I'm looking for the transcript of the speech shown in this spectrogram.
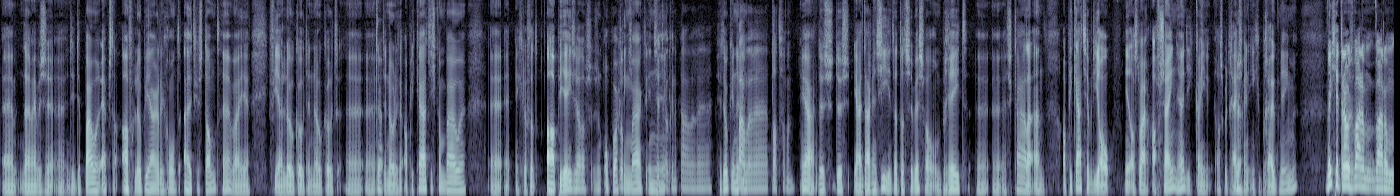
Ehm, daar hebben ze eh, die, de Power Apps de afgelopen jaren de grond uitgestampt, hè, waar je via low-code en no-code Ja. de nodige applicaties kan bouwen. Eh, eh, ik geloof dat RPA zelfs zijn opwachting Klopt. maakt. In, Zit eh, ook in de Power, eh, zit ook in de, power eh, platform. ja, dus, dus ja, daarin zie je dat, dat ze best wel een breed eh, eh, scala aan applicaties hebben die al in, als het ware af zijn. Hè? Die kan je als bedrijf Ja. zijn in gebruik nemen. Weet je trouwens waarom, waarom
